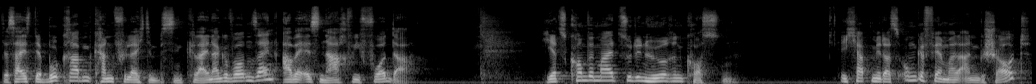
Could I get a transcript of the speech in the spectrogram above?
Das heißt, der Burggraben kann vielleicht ein bisschen kleiner geworden sein, aber er ist nach wie vor da. Jetzt kommen wir mal zu den höheren Kosten. Ich habe mir das ungefähr mal angeschaut.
